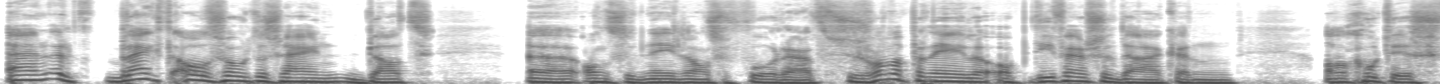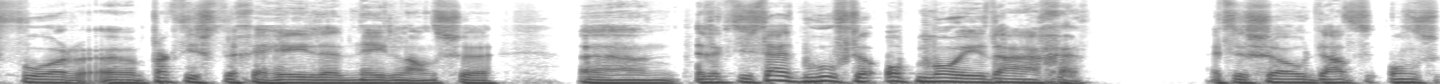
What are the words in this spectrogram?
En het blijkt al zo te zijn dat onze Nederlandse voorraad zonnepanelen op diverse daken al goed is voor praktisch de gehele Nederlandse elektriciteitsbehoefte op mooie dagen. Het is zo dat ons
